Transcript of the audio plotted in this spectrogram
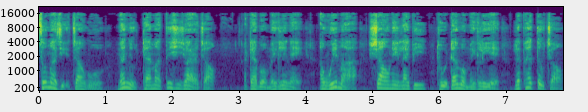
ဆုံးမကြီးအကြောင်းကိုမတ်ညိုထမ်းမှသိရှိရတာကြောင့် အတန်းပေါ်မိန်းကလေးနဲ့အဝေးမှာရှောင်းနေလိုက်ပြီးထိုအတန်းပေါ်မိန်းကလေးရဲ့လက်ဖက်တုပ်ကြောင့်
